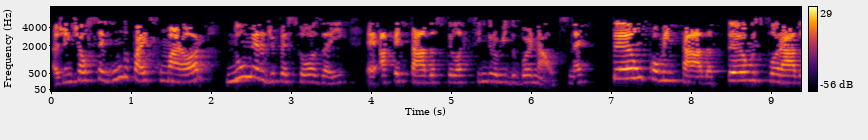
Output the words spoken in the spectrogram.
A gente é o segundo país com maior número de pessoas aí é, afetadas pela síndrome do burnout, né? Tão comentada, tão explorada,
